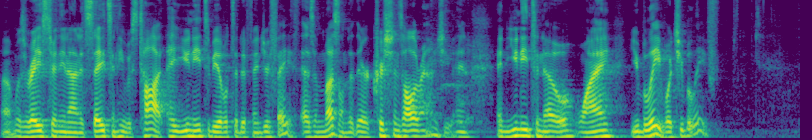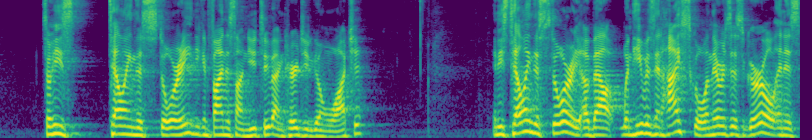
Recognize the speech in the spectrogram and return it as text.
uh, was raised here in the United States and he was taught hey, you need to be able to defend your faith as a Muslim, that there are Christians all around you. And, and you need to know why you believe what you believe. So he's telling this story. You can find this on YouTube. I encourage you to go and watch it. And he's telling this story about when he was in high school and there was this girl in his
